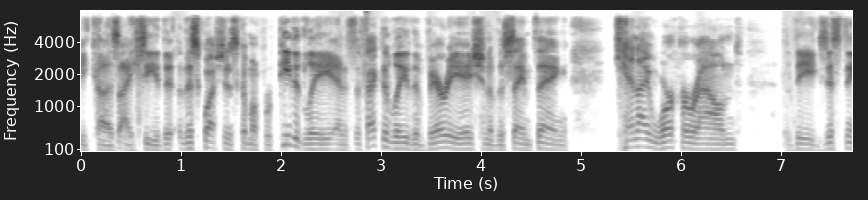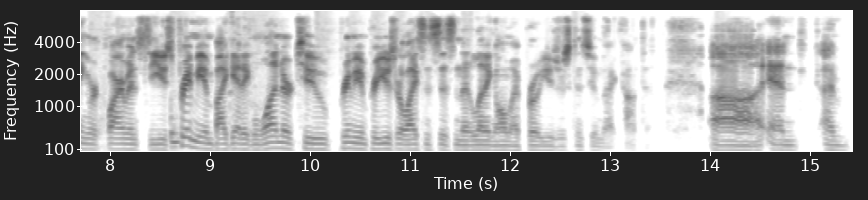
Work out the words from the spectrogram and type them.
because I see this question has come up repeatedly and it's effectively the variation of the same thing. Can I work around the existing requirements to use premium by getting one or two premium per user licenses and then letting all my pro users consume that content. Uh, and I'm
